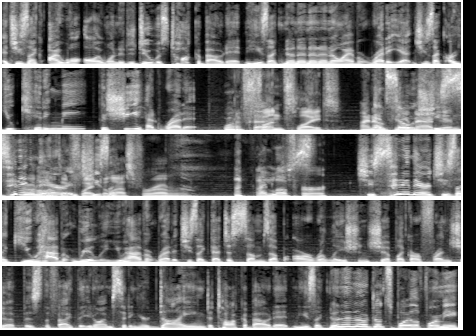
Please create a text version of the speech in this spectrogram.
and she's like, "I want all I wanted to do was talk about it," and he's like, "No, no, no, no, no, I haven't read it yet." And she's like, "Are you kidding me?" Because she had read it, what a fun flight. I know. and Can so you imagine? she's I sitting don't know there if that and flight she's to like, last forever. I love her. She's sitting there and she's like, You haven't really, you haven't read it. She's like, That just sums up our relationship, like our friendship, is the fact that, you know, I'm sitting here dying to talk about it. And he's like, No, no, no, don't spoil it for me.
